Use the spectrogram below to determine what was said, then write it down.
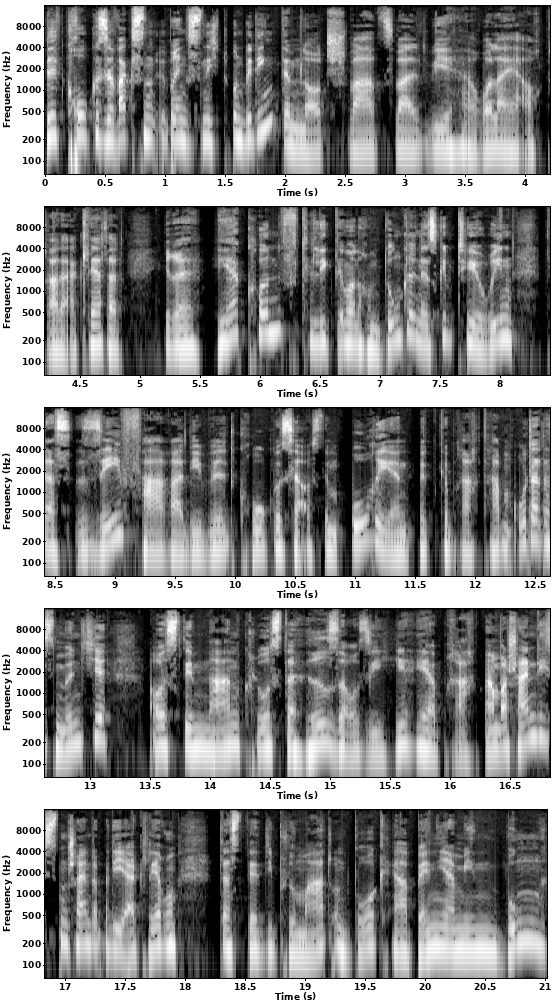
Wildkrokusse wachsen übrigens nicht unbedingt im Nordschwarzwald, wie Herr Roller ja auch gerade erklärt hat. Ihre Herkunft liegt immer noch im Dunkeln. Es gibt Theorien, dass Seefahrer die Wildkrokusse aus dem Orient mitgebracht haben oder dass Mönche aus dem nahen Kloster Hirsau sie hierher brachten. Am wahrscheinlichsten scheint aber die Erklärung, dass der Diplomat und Burgherr Benjamin Bung,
